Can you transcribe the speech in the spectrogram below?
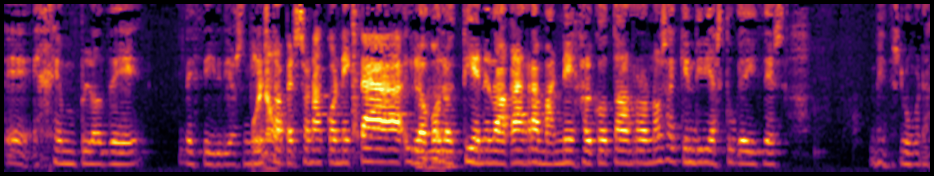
eh, ejemplo de decir, Dios mío, Bueno. esta persona conecta y luego lo tiene, lo agarra, maneja el cotarro, ¿no? O sea, ¿quién dirías tú que dices, me deslumbra?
